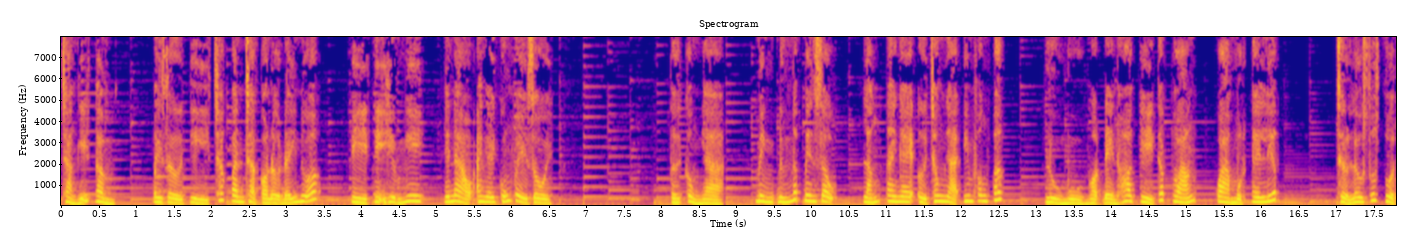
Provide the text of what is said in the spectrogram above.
Chàng nghĩ thầm, bây giờ thì chắc Văn chả còn ở đấy nữa, vì tị hiểm nghi, thế nào anh ấy cũng về rồi. Tới cổng nhà, mình đứng nấp bên dậu, lắng tai nghe ở trong nhà im phăng phắc, lù mù ngọn đèn Hoa Kỳ thấp thoáng qua một khe liếp. Chờ lâu sốt ruột,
